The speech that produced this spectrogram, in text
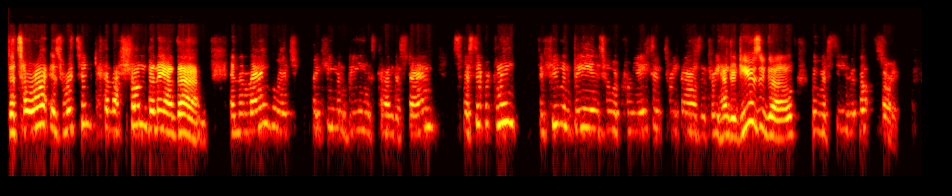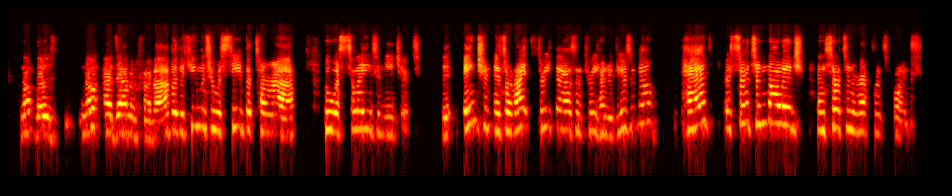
the Torah is written in the language that human beings can understand, specifically the human beings who were created 3,300 years ago, who received it, not, sorry, not those, not Adam and Chava, but the humans who received the Torah, who were slaves in Egypt. The ancient Israelites 3,300 years ago had a certain knowledge and certain reference points.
